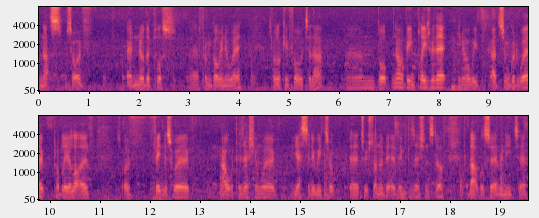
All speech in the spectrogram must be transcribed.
and that's sort of another plus uh, from going away. So looking forward to that. Um, but no, being pleased with it. You know, we've had some good work, probably a lot of sort of fitness work, out of possession work. Yesterday we took uh, touched on a bit of in possession stuff, but that will certainly need to,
